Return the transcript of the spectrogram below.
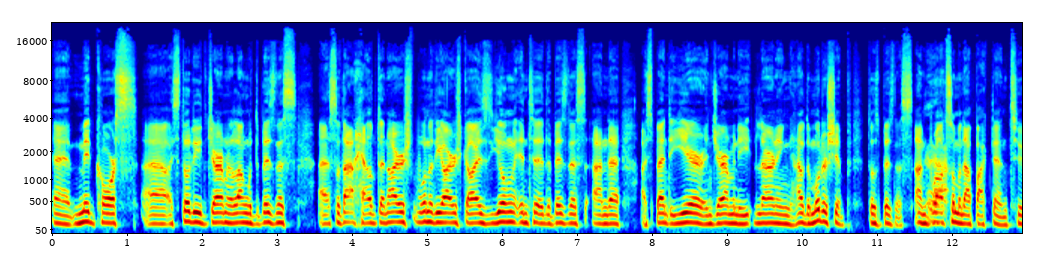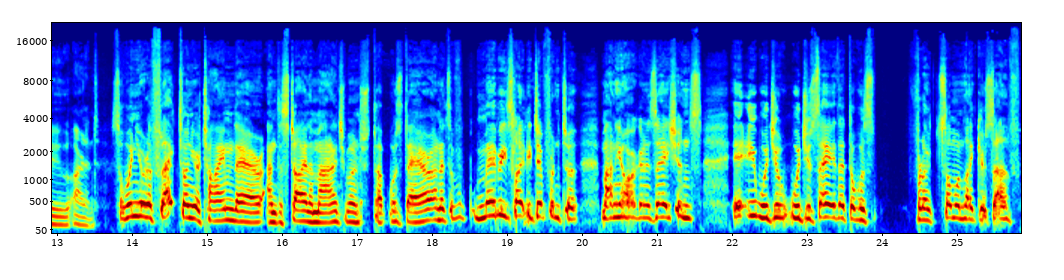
Uh, mid course, uh, I studied German along with the business, uh, so that helped. An Irish, one of the Irish guys, young into the business, and uh, I spent a year in Germany learning how the mothership does business, and brought some of that back then to Ireland. So when you reflect on your time there and the style of management that was there, and it's maybe slightly different to many organisations, would you would you say that there was for someone like yourself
